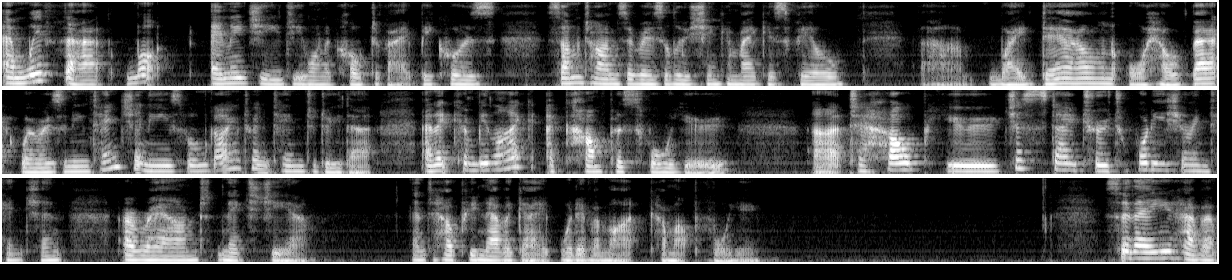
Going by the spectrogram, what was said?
And with that, what energy do you want to cultivate? Because sometimes a resolution can make us feel um, weighed down or held back, whereas an intention is, well, I'm going to intend to do that. And it can be like a compass for you uh, to help you just stay true to what is your intention around next year and to help you navigate whatever might come up for you. So, there you have it.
